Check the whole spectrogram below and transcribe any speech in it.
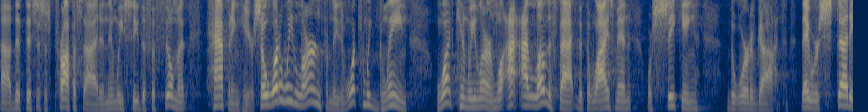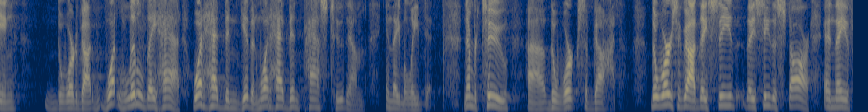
uh, that this is prophesied, and then we see the fulfillment happening here. So, what do we learn from these? And What can we glean? What can we learn? Well, I, I love the fact that the wise men were seeking the Word of God, they were studying the Word of God, what little they had, what had been given, what had been passed to them, and they believed it. Number two, uh, the works of God the works of God. They see, they see the star and they've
